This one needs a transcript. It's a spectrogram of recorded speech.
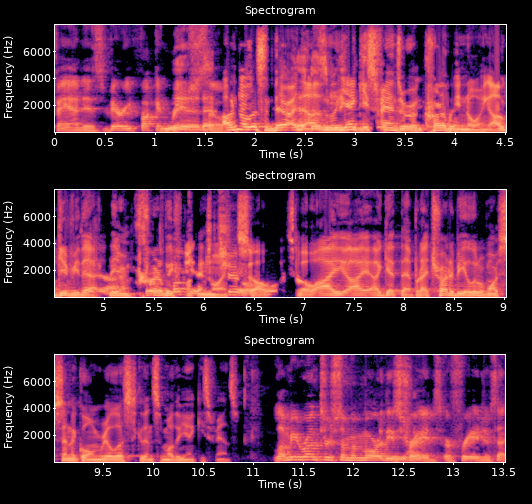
fan is very fucking rich. Yeah, that- so Oh no! Listen, they're, uh, the Yankees any fans are incredibly annoying. I'll give you that. Yeah, they're so incredibly fucking fucking annoying. chill. So, so I, I, I get that, but I try to be a little more cynical and realistic than some other Yankees fans. Let me run through some more of these Yeah. trades or free agents. A,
